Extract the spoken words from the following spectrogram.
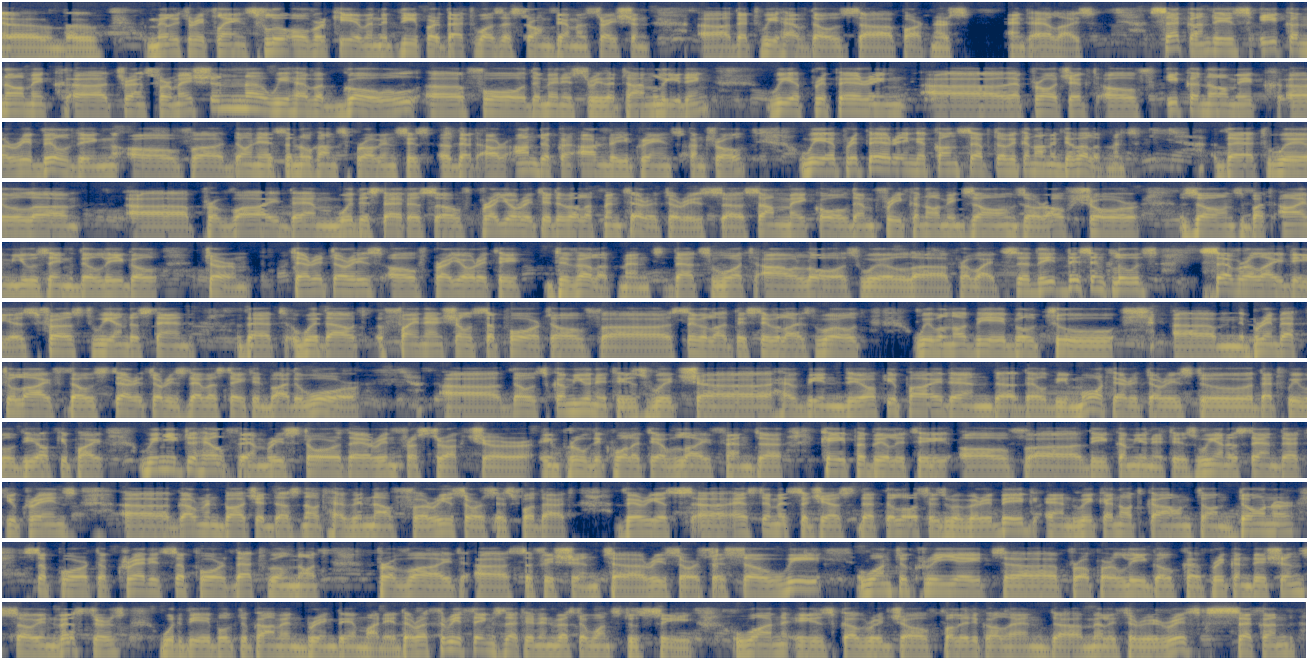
military planes flew over Kiev and the Dnieper that was a strong demonstration that we have those partners and allies. Second is economic uh, transformation. Uh, we have a goal uh, for the ministry that I'm leading. We are preparing uh, a project of economic uh, rebuilding of uh, Donetsk and Luhansk provinces that are under, under Ukraine's control. We are preparing a concept of economic development that will um, uh, provide them with the status of priority development territories. Uh, some may call them free economic zones or offshore zones, but I'm using the legal term, territories of priority development. That's what our laws will uh, provide. So the, this includes several ideas. First, we understand that without financial support of uh, civil, the civilized world, we will not be able to um, bring back to life those territories devastated by the war, uh, those communities which uh, have been deoccupied and uh, there'll be more territories to that we will deoccupy. We need to help them restore their infrastructure, improve the quality of life and uh, capability of uh, the communities. We understand that Ukraine's uh, government budget does not have enough resources for that. Various estimates suggest that the losses were very very big and we cannot count on donor support or credit support. That will not provide uh, sufficient uh, resources. So we want to create uh, proper legal preconditions so investors would be able to come and bring their money. There are three things that an investor wants to see. One is coverage of political and uh, military risks. Second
